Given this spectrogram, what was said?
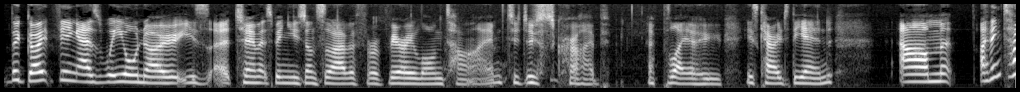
the goat thing, as we all know, is a term that's been used on Survivor for a very long time to describe a player who is carried to the end. Um, I think Tara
